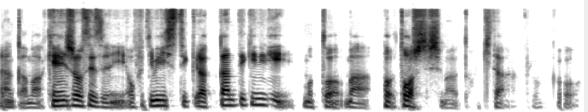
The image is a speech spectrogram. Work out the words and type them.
なんかまあ検証せずに、オプティミスティック、楽観的にもっとまあと通してしまうと、来たブロックを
